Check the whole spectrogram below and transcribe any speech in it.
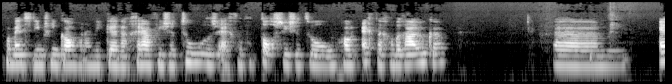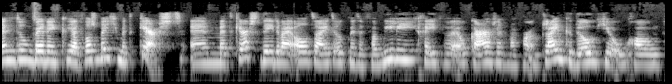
Voor mensen die misschien Canva nog niet kennen, een grafische tool. Dat is echt een fantastische tool om gewoon echt te gebruiken. Ehm, en toen ben ik, ja, het was een beetje met kerst. En met kerst deden wij altijd ook met de familie, geven we elkaar zeg maar voor een klein cadeautje om gewoon,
